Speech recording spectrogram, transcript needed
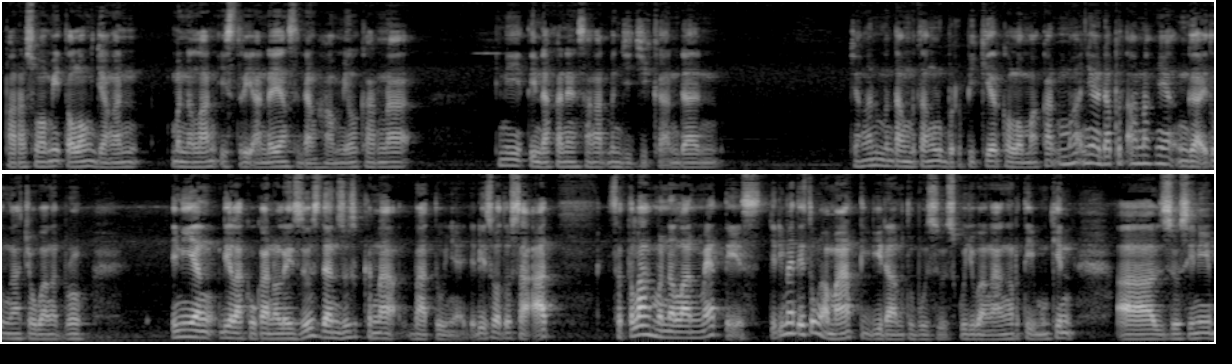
Para suami tolong jangan menelan istri Anda yang sedang hamil karena ini tindakan yang sangat menjijikan dan jangan mentang-mentang lu berpikir kalau makan emaknya dapat anaknya enggak itu ngaco banget bro ini yang dilakukan oleh Zeus dan Zeus kena batunya jadi suatu saat setelah menelan Metis, jadi Metis itu nggak mati di dalam tubuh Zeus. Gue juga nggak ngerti. Mungkin uh, Zeus ini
